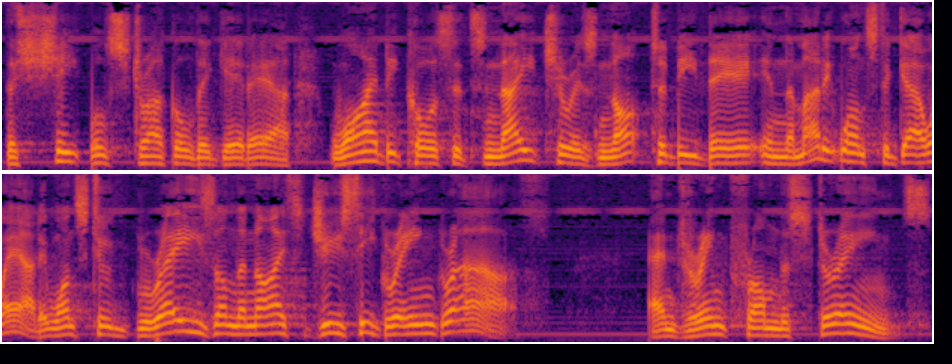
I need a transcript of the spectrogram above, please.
The sheep will struggle to get out. Why? Because its nature is not to be there in the mud. It wants to go out. It wants to graze on the nice, juicy green grass and drink from the streams.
